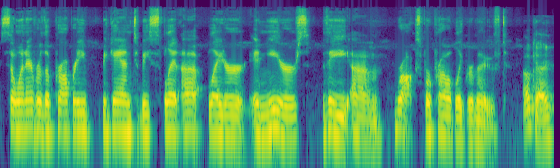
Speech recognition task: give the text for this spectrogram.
So whenever the property began to be split up later in years, the um, rocks were probably removed. Okay.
